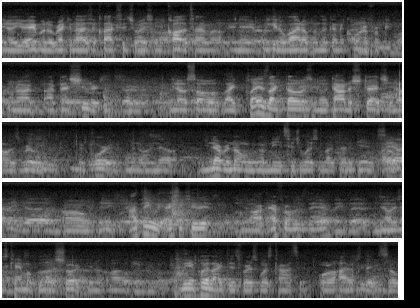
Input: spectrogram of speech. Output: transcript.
you know, you're able to recognize the clock situation, you call a timeout, and then we get a wide open look in the corner from one of our, our best shooters. You know, so like plays like those, you know, down the stretch, you know, is really important, you know, and uh, you never know when we're to need situations like that again. So um, I think we executed. You know, our effort was there. You know, it just came up a little short. You know, uh, we didn't play like this versus Wisconsin or Ohio State. So,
